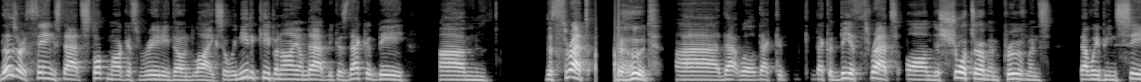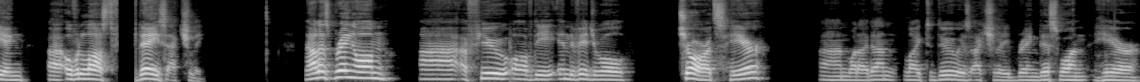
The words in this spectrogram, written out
Those are things that stock markets really don't like. So we need to keep an eye on that because that could be um, the threat the hood uh, that will that could that could be a threat on the short-term improvements that we've been seeing uh, over the last few days, actually. Now let's bring on uh, a few of the individual charts here. And what I then like to do is actually bring this one here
